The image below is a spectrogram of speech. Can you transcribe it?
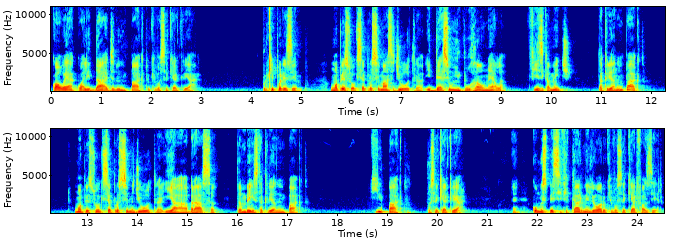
Qual é a qualidade do impacto que você quer criar? Porque, por exemplo, uma pessoa que se aproximasse de outra e desse um empurrão nela, fisicamente, está criando um impacto. Uma pessoa que se aproxima de outra e a abraça também está criando um impacto. Que impacto você quer criar? Como especificar melhor o que você quer fazer?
